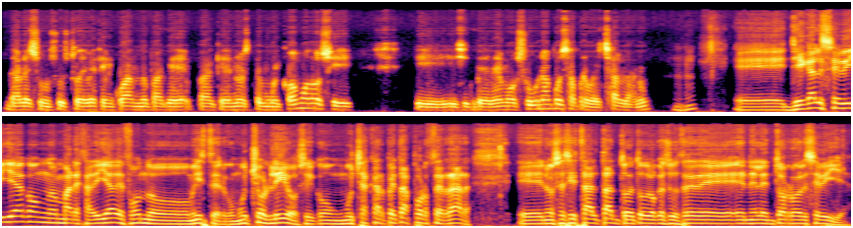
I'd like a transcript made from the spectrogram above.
darles un susto de vez en cuando para que, para que no estén muy cómodos y, y- y si tenemos una, pues aprovecharla, ¿no? Eh, llega el Sevilla con marejadilla de fondo, mister, con muchos líos y con muchas carpetas por cerrar. Eh, no sé si está al tanto de todo lo que sucede en el entorno del Sevilla.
